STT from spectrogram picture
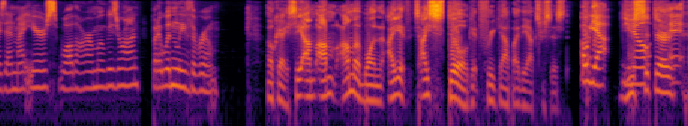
eyes and my ears while the horror movies are on, but I wouldn't leave the room. Okay, see, I'm I'm I'm a one. I get I still get freaked out by The Exorcist. Oh yeah. You, You know, sit there- eh,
